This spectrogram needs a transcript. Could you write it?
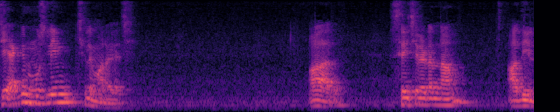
যে একজন মুসলিম ছেলে মারা গেছে। আর সেই ছেলেটার নাম আদিল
